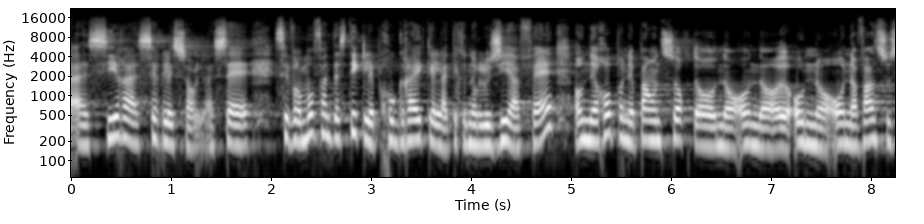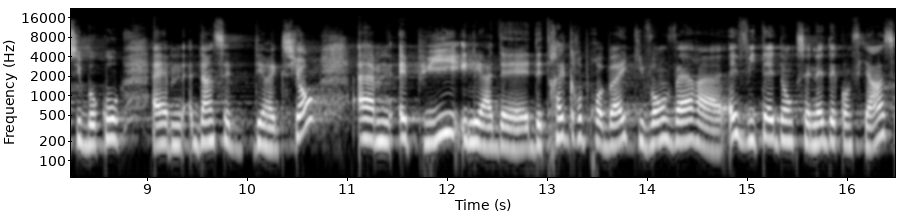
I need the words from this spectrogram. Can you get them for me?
euh, sur, euh, sur les sols. C'est, vraiment fantastique les progrès que la technologie a fait. En Europe, on n'est pas en sorte, on, on, on, avance aussi beaucoup euh, dans cette direction. et puis, il y a des, très gros progrès qui vont vers éviter donc ces nez de confiance,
